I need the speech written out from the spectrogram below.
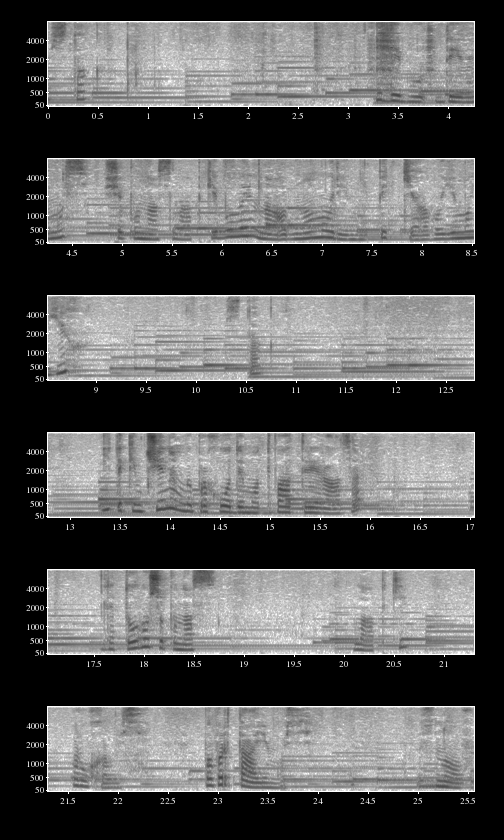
ось так. І дивимось, щоб у нас лапки були на одному рівні. Підтягуємо їх. Ось так. І таким чином ми проходимо 2-3 рази для того, щоб у нас лапки рухались. Повертаємось знову.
